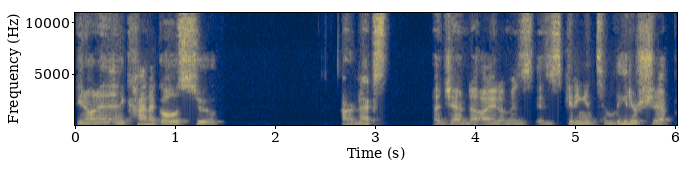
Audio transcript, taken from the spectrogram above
You know, and, and it kind of goes to our next agenda item is is getting into leadership.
